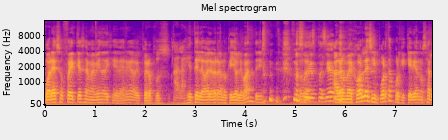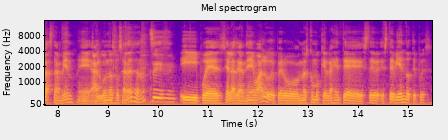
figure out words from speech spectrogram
Por eso fue que se me vino, dije, verga, güey, pero pues a la gente le vale verga lo que yo levante. No O soy sea, especial. A lo mejor les importa porque querían usarlas también, eh, algunas usan esas, ¿no? Sí, sí. Y pues se las gané o algo, güey, pero no es como que la gente esté, esté viéndote, pues.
